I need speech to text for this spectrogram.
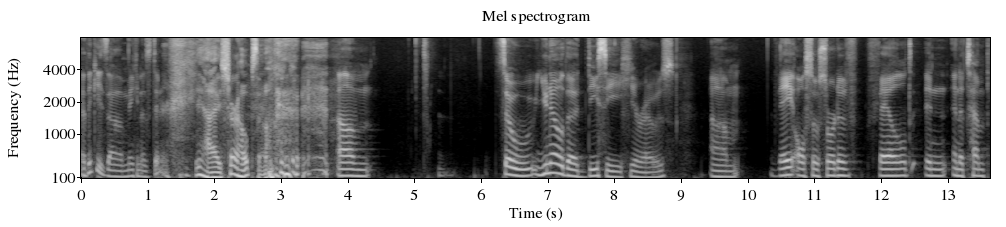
I think he's uh, making us dinner. Yeah, I sure hope so. Um, so you know the DC heroes, um, they also sort of failed in an attempt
